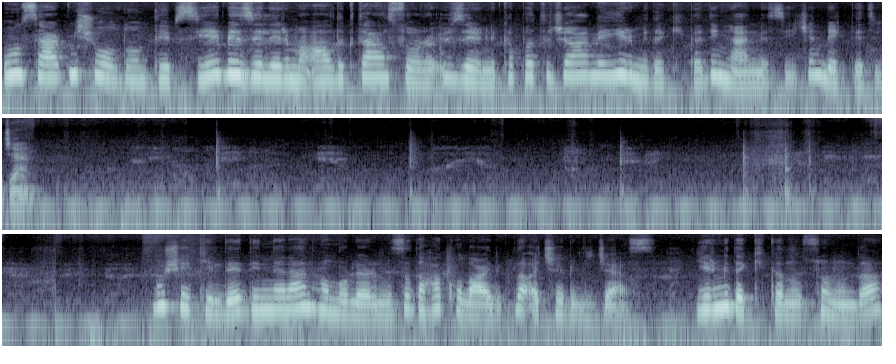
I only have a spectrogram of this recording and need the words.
Un serpmiş olduğum tepsiye bezelerimi aldıktan sonra üzerini kapatacağım ve 20 dakika dinlenmesi için bekleteceğim. Bu şekilde dinlenen hamurlarımızı daha kolaylıkla açabileceğiz. 20 dakikanın sonunda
